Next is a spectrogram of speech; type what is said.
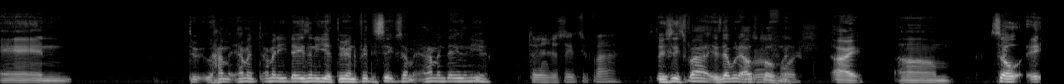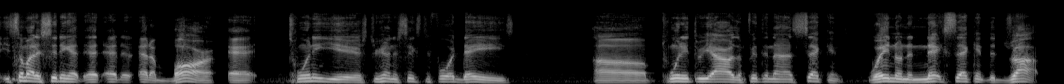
and th- how many, how many how many days in a year? 356? How many, how many days in a year? 365. 365? Is that what I was close? All right. Um, so i- somebody sitting at at, at, a, at a bar at 20 years, 364 days, uh, 23 hours and 59 seconds, waiting on the next second to drop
